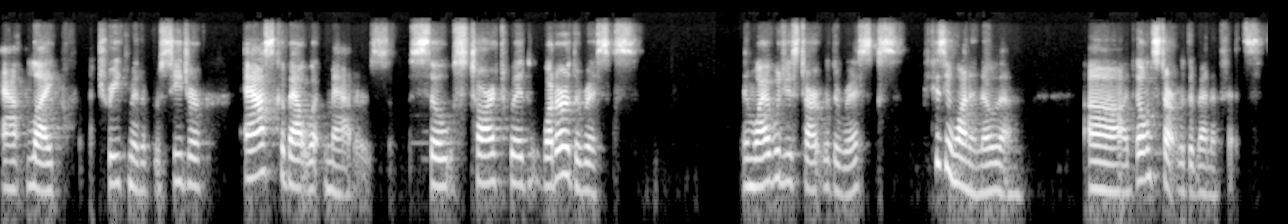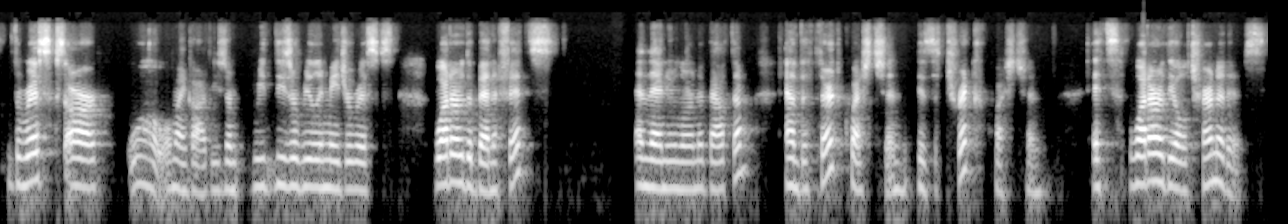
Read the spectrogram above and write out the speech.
at like a treatment a procedure ask about what matters so start with what are the risks and why would you start with the risks because you want to know them uh, don't start with the benefits the risks are whoa oh my god these are re- these are really major risks what are the benefits and then you learn about them and the third question is a trick question it's what are the alternatives?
